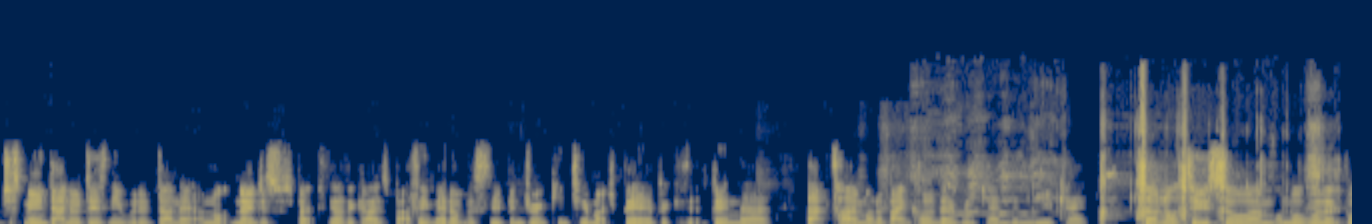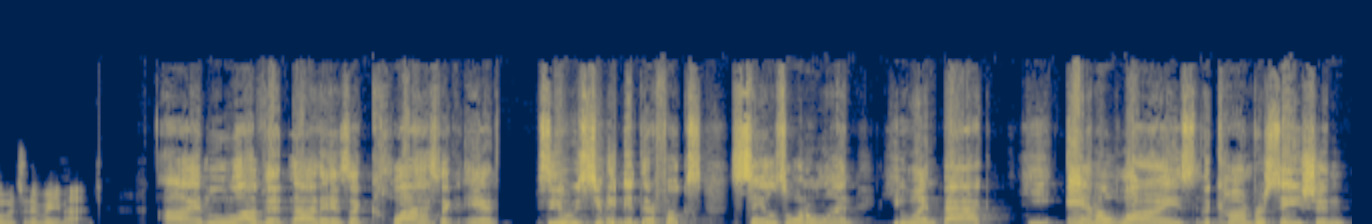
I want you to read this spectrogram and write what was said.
Just me and Daniel Disney would have done it. I'm not no disrespect to the other guys, but I think they'd obviously been drinking too much beer because it'd been uh, that time on a bank holiday weekend in the UK. So I'm not too sore, um, and we'll, we'll look forward to the rematch. I love it. That is a classic answer. See, we see what he did there, folks? Sales 101. He went back, he analyzed the conversation,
